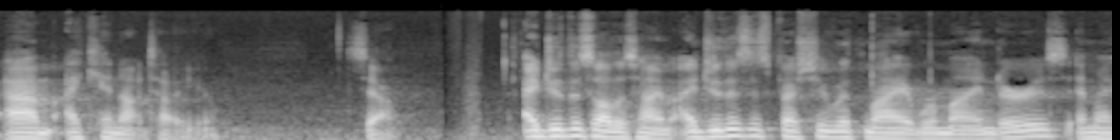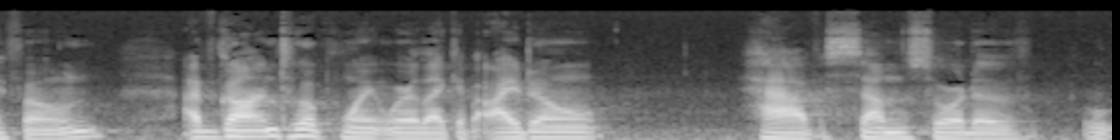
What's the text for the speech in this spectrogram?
um, I cannot tell you. So, I do this all the time. I do this especially with my reminders in my phone. I've gotten to a point where, like, if I don't have some sort of uh,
